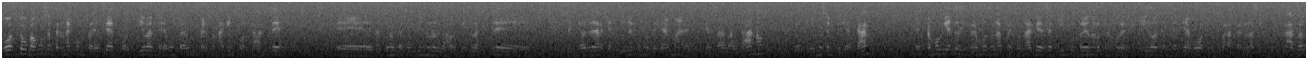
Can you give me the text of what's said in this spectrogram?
agosto vamos a tener una conferencia deportiva, queremos traer un personaje importante. Eh, en alguna ocasión vino, este señor de Argentina, ¿cómo se llama? El Valdano, lo tuvimos en Culiacán Estamos viendo si tenemos un personaje de ese tipo, todavía no lo tenemos definido en el mes de agosto para tener las cinco casas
